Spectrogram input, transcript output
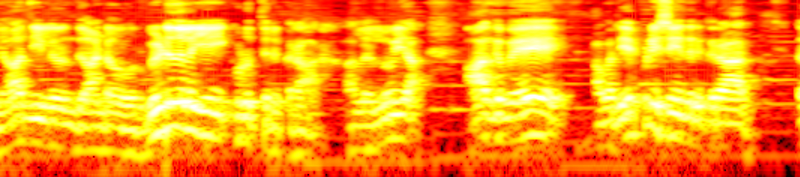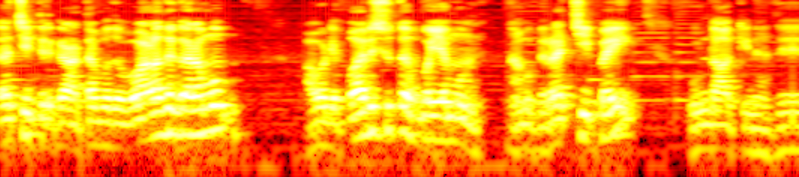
வியாதியிலிருந்து ஆண்டவர் ஒரு விடுதலையை கொடுத்திருக்கிறார். அல்லேலூயா ஆகவே அவர் எப்படி செய்திருக்கிறார்? ரச்சித்திருக்கிறார் தமது வலதுகரமும் அவருடைய பரிசுத்த புயமும் நமக்கு ரட்சிப்பை உண்டாக்கினது.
